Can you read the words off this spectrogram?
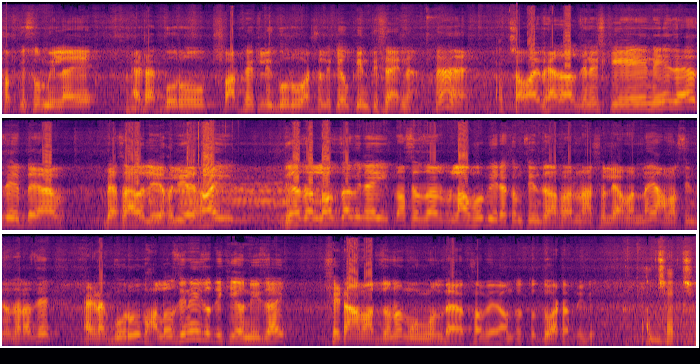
সব কিছু মিলায়ে একটা গরু পারফেক্টলি গরু আসলে কেউ কিনতে চায় না হ্যাঁ? আচ্ছা। সবাই ভেজাল জিনিস কিনে নিয়ে যায় যে বেচা হলে হলে হয়। দুই হাজার লস যাবি নাই পাঁচ হাজার লাভ হবে এরকম চিন্তা ভাবনা আসলে আমার নাই। আমার চিন্তাধারা যে একটা গরু ভালো জিনিস যদি কেউ নিয়ে যায় সেটা আমার জন্য মঙ্গলদায়ক হবে অন্তত দোয়াটা দিবে। আচ্ছা আচ্ছা।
